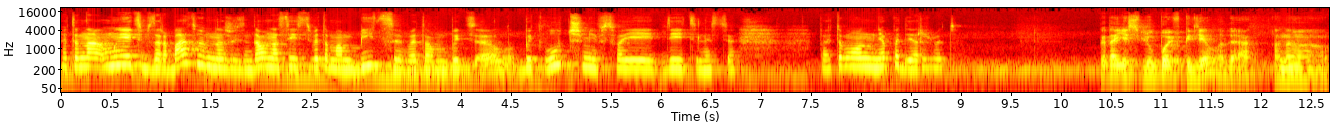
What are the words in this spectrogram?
это на, мы этим зарабатываем на жизнь, да, у нас есть в этом амбиции, в этом быть, э, быть лучшими в своей деятельности. Поэтому он меня поддерживает. Когда есть любовь к делу, да, она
